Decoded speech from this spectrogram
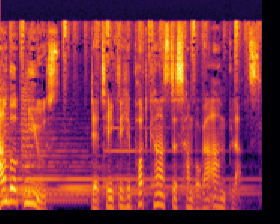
Hamburg News, der tägliche Podcast des Hamburger Abendblatts.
